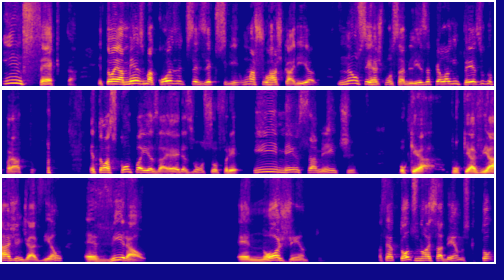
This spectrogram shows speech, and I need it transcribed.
Infecta. Então é a mesma coisa de você dizer que uma churrascaria não se responsabiliza pela limpeza do prato. Então as companhias aéreas vão sofrer imensamente, porque a, porque a viagem de avião é viral, é nojento. Tá certo? Todos nós sabemos que to...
